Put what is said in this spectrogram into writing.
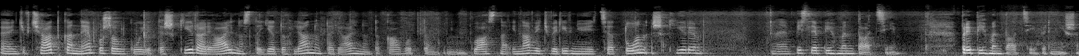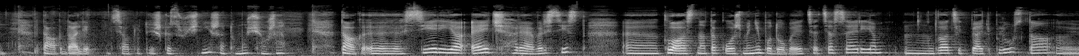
Е, Дівчатка, не пожалкуєте. Шкіра реально стає доглянута, реально така от, класна. І навіть вирівнюється тон шкіри е, після пігментації. При пігментації, верніше. Так, далі сяду трішки зручніше, тому що вже. Так, е, серія Age Reversist. Е, класна також, мені подобається ця серія. М, 25 да, е,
